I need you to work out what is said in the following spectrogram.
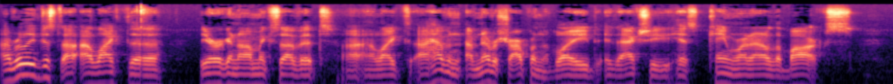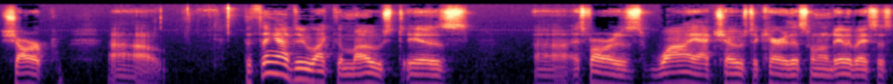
I really just I, I like the the ergonomics of it. I, I liked. I haven't. I've never sharpened the blade. It actually has came right out of the box sharp. Uh, the thing I do like the most is, uh, as far as why I chose to carry this one on a daily basis,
